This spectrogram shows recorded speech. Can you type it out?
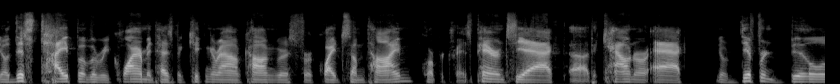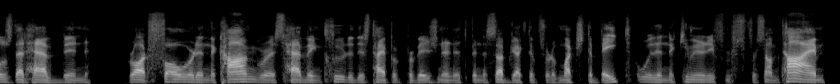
you know, this type of a requirement has been kicking around Congress for quite some time. Corporate Transparency Act, uh, the Counter Act, you know different bills that have been brought forward in the Congress have included this type of provision, and it's been the subject of sort of much debate within the community for, for some time.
